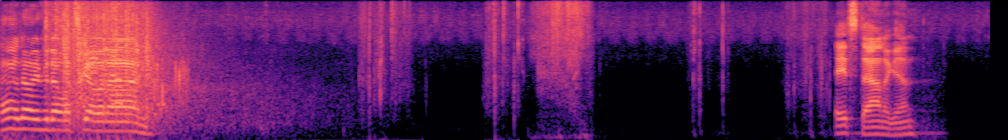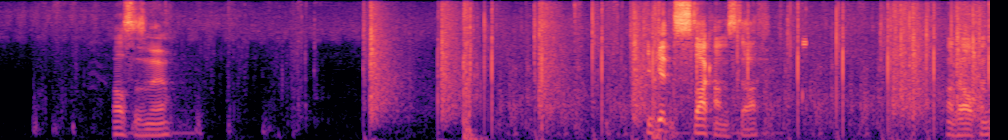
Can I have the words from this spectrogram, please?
I don't even know what's going on. Eight's down again. What else is new? Keep getting stuck on stuff. Not helping.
